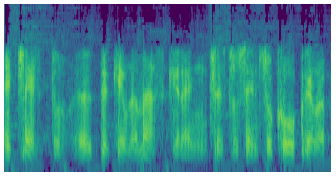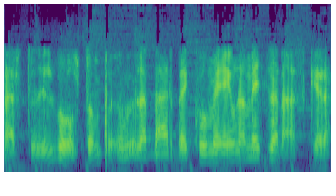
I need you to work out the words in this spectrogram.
Eh certo, eh, perché è una maschera, in un certo senso copre una parte del volto. La barba è come una mezza maschera,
